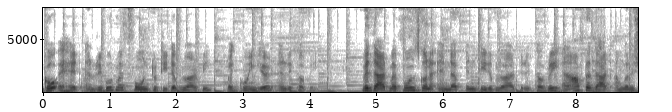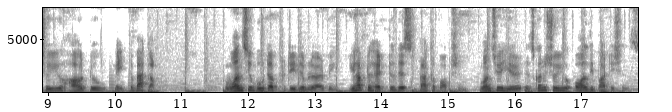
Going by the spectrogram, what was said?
go ahead and reboot my phone to TWRP by going here and recovery. With that, my phone's gonna end up in TWRP recovery and after that, I'm gonna show you how to make the backup. Once you boot up to TWRP, you have to head to this backup option. Once you're here, it's gonna show you all the partitions.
